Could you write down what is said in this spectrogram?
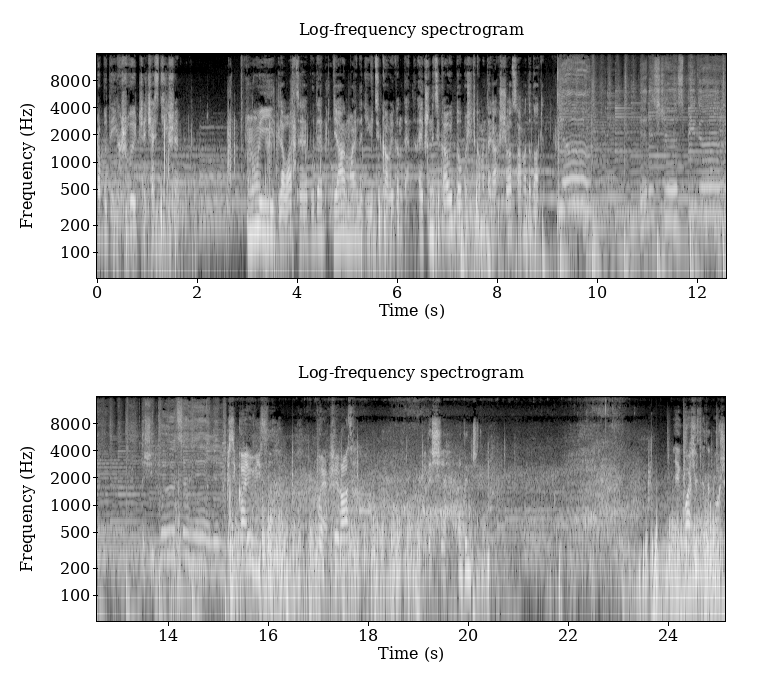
робити їх швидше, частіше. Ну і для вас це буде, я маю надію, цікавий контент. А якщо не цікавий, то пишіть в коментарях, що саме додати. Всікаю вісло. Перший раз. Буде ще один чи два. Бачите, також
